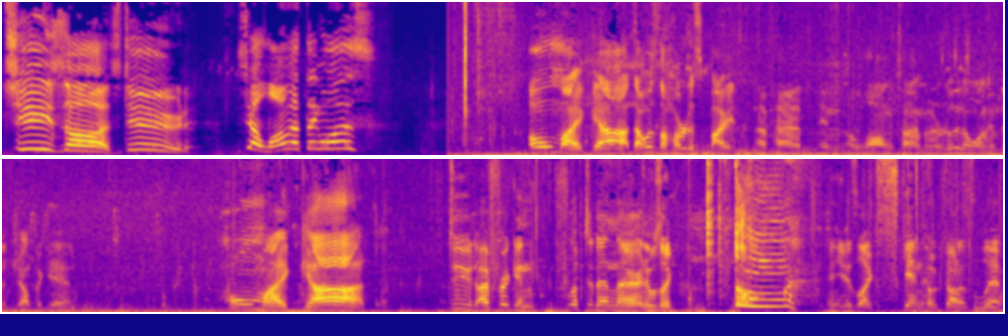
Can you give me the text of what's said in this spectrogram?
Jesus, dude. See how long that thing was? Oh my God, that was the hardest bite I've had a long time, and I really don't want him to jump again. Oh my God. Dude, I freaking flipped it in there and it was like, dong! And he was like skin hooked on his lip.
